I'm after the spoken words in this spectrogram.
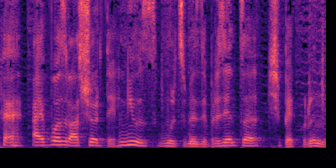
Ai fost la Short Tech News, mulțumesc de prezență și pe curând!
